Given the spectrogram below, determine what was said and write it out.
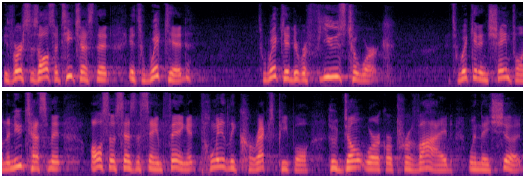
These verses also teach us that it's wicked, it's wicked to refuse to work. It's wicked and shameful. And the New Testament also says the same thing. It pointedly corrects people who don't work or provide when they should.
